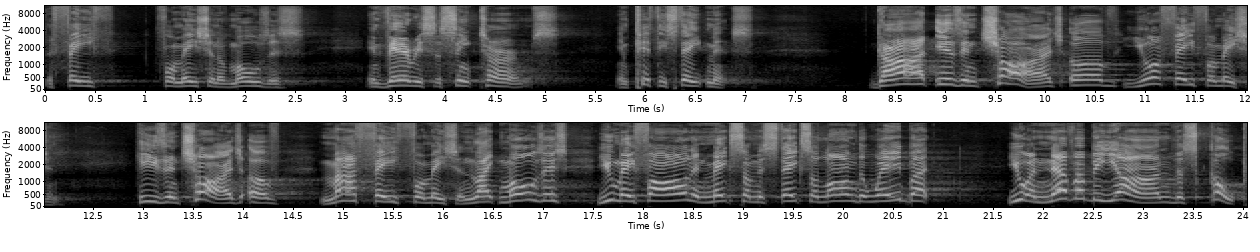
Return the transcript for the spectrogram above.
the faith formation of Moses in very succinct terms, in pithy statements. God is in charge of your faith formation. He's in charge of my faith formation. Like Moses, you may fall and make some mistakes along the way, but you are never beyond the scope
